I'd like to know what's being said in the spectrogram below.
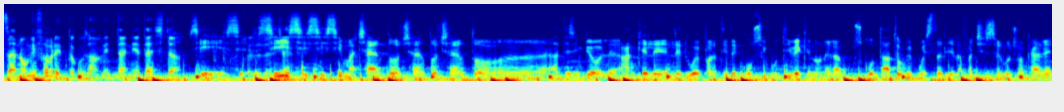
Zanon e Favretto cosa 20 anni a testa? Sì, sì, sì, sì, sì, sì, ma certo, certo, certo. Uh, ad esempio le, anche le, le, due partite consecutive che non era scontato che questa gliela facessero giocare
